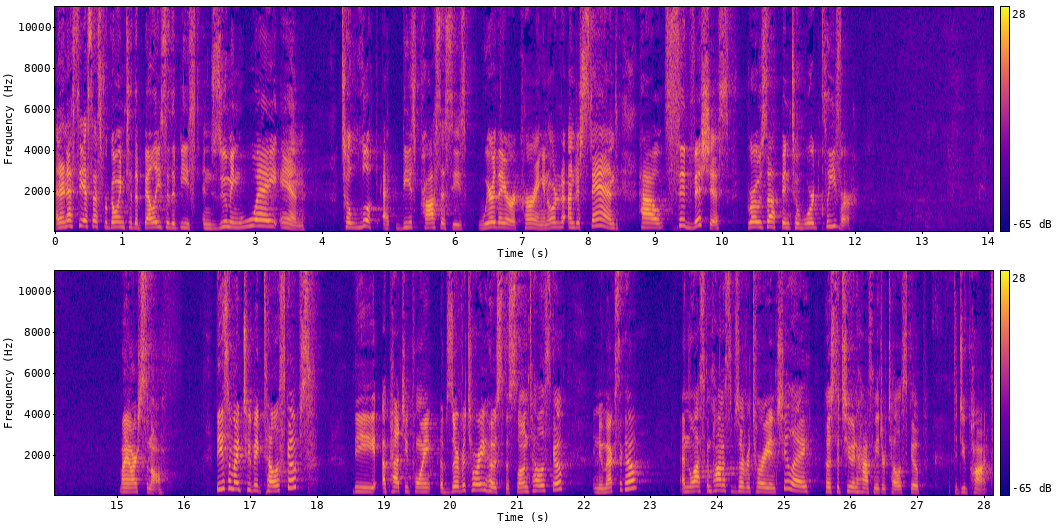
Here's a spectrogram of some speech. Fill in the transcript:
And in SDSS, we're going to the bellies of the beast and zooming way in to look at these processes where they are occurring in order to understand how Sid Vicious grows up into Ward Cleaver my arsenal. These are my two big telescopes. The Apache Point Observatory hosts the Sloan Telescope in New Mexico, and the Las Campanas Observatory in Chile hosts the two and a half meter telescope at the DuPont.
